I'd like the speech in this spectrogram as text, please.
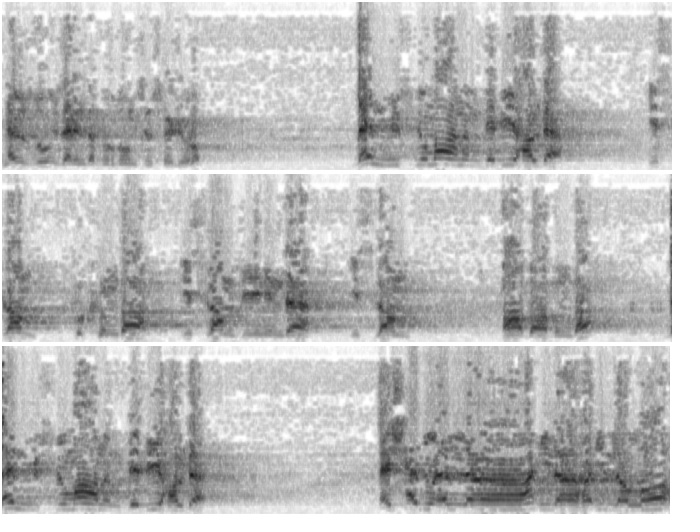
mevzu üzerinde durduğum için söylüyorum. Ben Müslümanım dediği halde İslam fıkhında, İslam dininde, İslam adabında ben Müslümanım dediği halde eşhedü en la ilahe illallah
